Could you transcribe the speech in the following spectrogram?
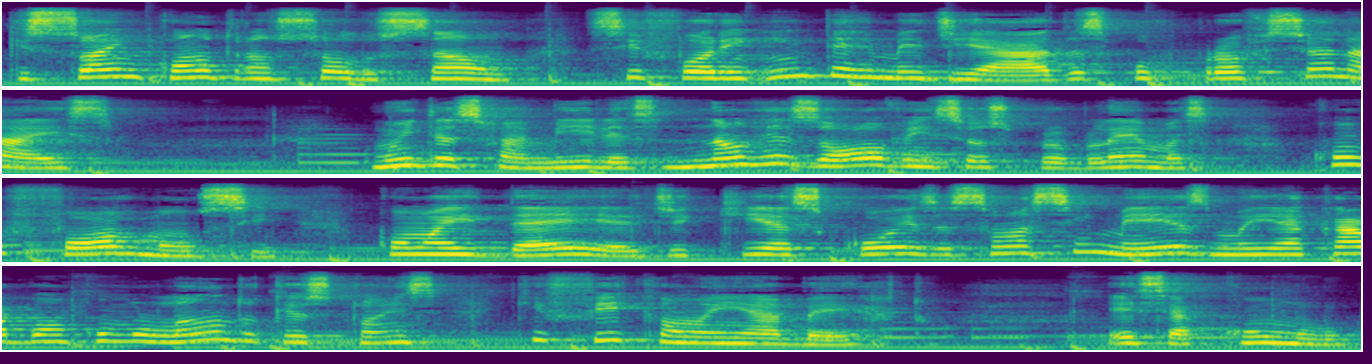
que só encontram solução se forem intermediadas por profissionais. Muitas famílias não resolvem seus problemas, conformam-se com a ideia de que as coisas são assim mesmo e acabam acumulando questões que ficam em aberto. Esse acúmulo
